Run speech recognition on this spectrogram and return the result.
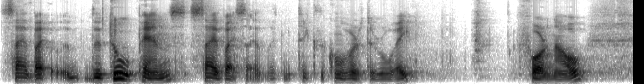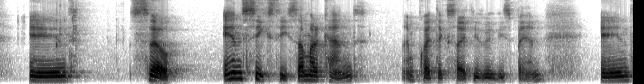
side by the two pens side by side. Let me take the converter away for now. And so N60 Samarkand, I'm quite excited with this pen, and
